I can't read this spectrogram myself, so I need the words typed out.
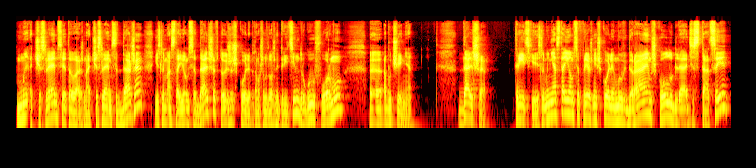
Мы отчисляемся, это важно. Отчисляемся даже, если мы остаемся дальше в той же школе, потому что мы должны перейти на другую форму э, обучения. Дальше. Третье. Если мы не остаемся в прежней школе, мы выбираем школу для аттестации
